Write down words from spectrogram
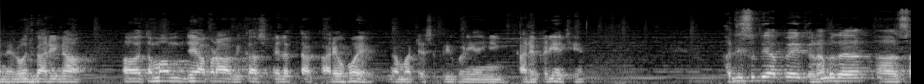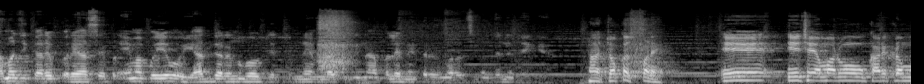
અને રોજગારીના તમામ જે આપણા વિકાસને લગતા કાર્યો હોય, એના માટે સક્રિયપણે અહીં કાર્ય કરીએ છીએ. હજી સુધી આપે ઘણા બધા સામાજિક કાર્યો કર્યા હશે, પણ એમાં કોઈ એવો યાદગાર અનુભવ છે તમને એમ લાગ્યું કે ના, ભલે મેં કર્યું, મારું જીવન ધન્ય થઈ ગયું. હા, ચોક્કસપણે. એ એ છે અમારું કાર્યક્રમ,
